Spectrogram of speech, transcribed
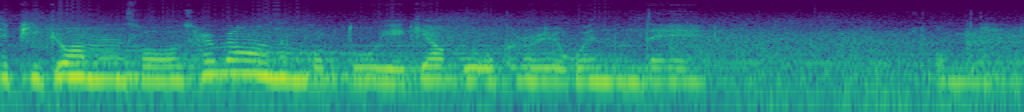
같이 비교하면서 설명하는 것도 얘기하고 그러려고 했는데 없네요.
